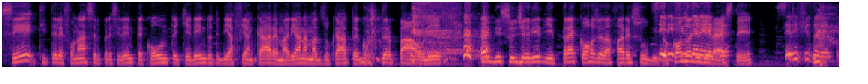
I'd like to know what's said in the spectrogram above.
Se ti telefonasse il presidente Conte chiedendoti di affiancare Mariana Mazzucato e Gunther Pauli e di suggerirgli tre cose da fare subito, cosa gli diresti? Si rifiuterebbe.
